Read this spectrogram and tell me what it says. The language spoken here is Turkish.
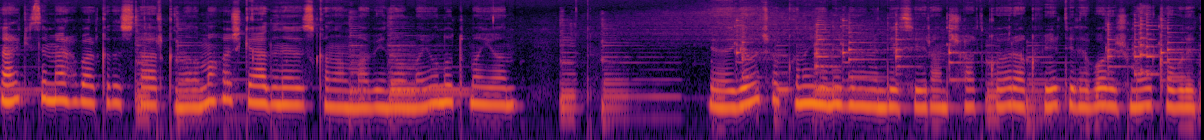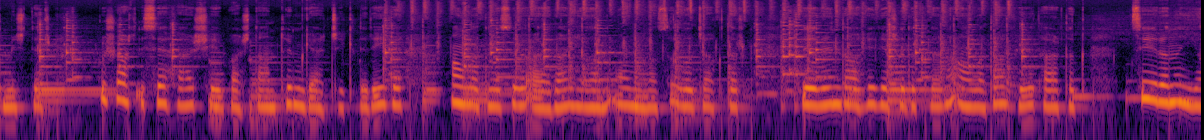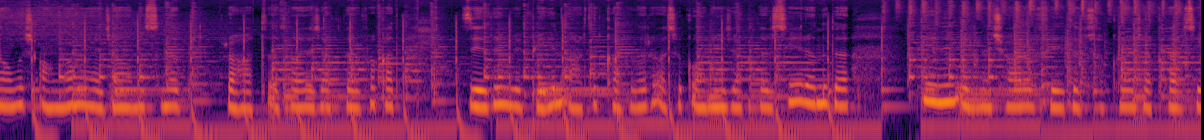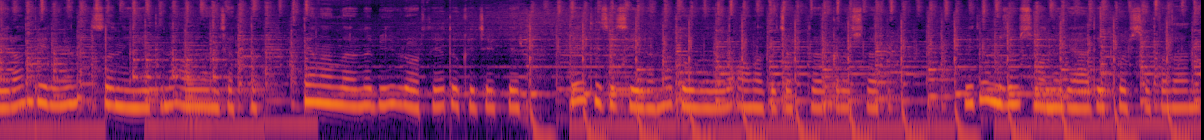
Herkese merhaba arkadaşlar. Kanalıma hoş geldiniz. Kanalıma abone olmayı unutmayın. Ee, Yalı Çapkın'ın yeni bölümünde Siran şart koyarak Ferit ile barışmayı kabul etmiştir. Bu şart ise her şeyi baştan tüm gerçekleriyle anlatması ve aradan yalan olmaması olacaktır. Zerrin dahil yaşadıklarını anlatan Ferit artık Siran'ın yanlış anlamayacağını sınıf rahatlayacaktır. Fakat Zerrin ve Pelin artık kartları açık oynayacaklar. Siran'ı da Pelin'in eline çağırıp Ferit'e sokacaklar. Siran Pelin'in asıl niyetini anlayacaklar. Yalanlarını bir bir ortaya dökecektir. Ferit ise Siran'a doğruları anlatacaktır arkadaşlar. Videomuzun sonuna geldik. Hoşçakalın.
